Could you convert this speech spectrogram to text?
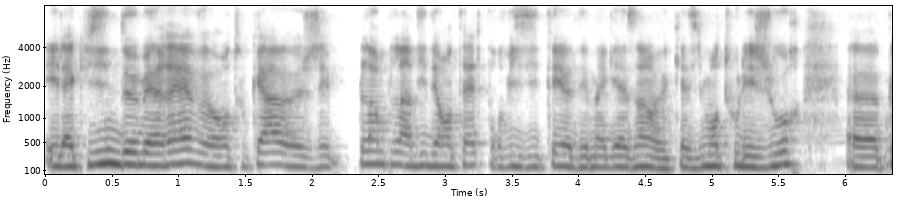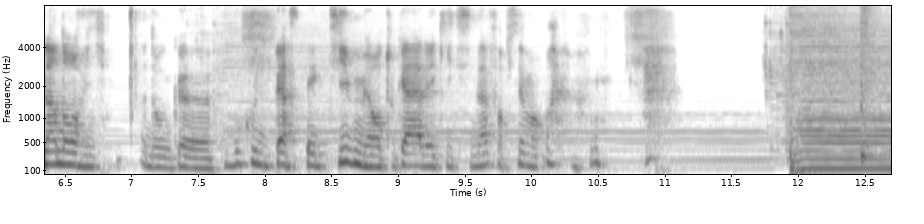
Et la cuisine de mes rêves, en tout cas, euh, j'ai plein plein d'idées en tête pour visiter euh, des magasins quasiment tous les jours, plein d'envie. Donc beaucoup de perspectives, mais en tout cas avec Xina forcément.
